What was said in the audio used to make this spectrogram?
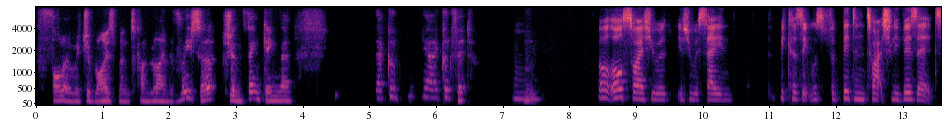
follow Richard Wiseman's kind of line of research and thinking, then that could, yeah, it could fit. Mm. Well, also as you were as you were saying, because it was forbidden to actually visit,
